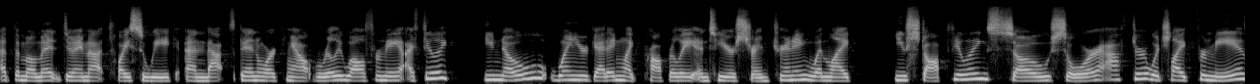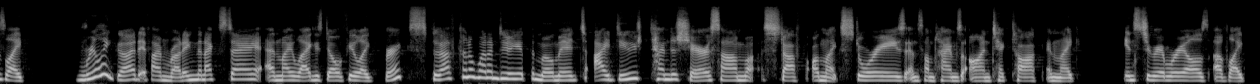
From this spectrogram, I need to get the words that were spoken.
at the moment doing that twice a week. And that's been working out really well for me. I feel like you know when you're getting like properly into your strength training when like you stop feeling so sore after, which like for me is like really good if I'm running the next day and my legs don't feel like bricks. So that's kind of what I'm doing at the moment. I do tend to share some stuff on like stories and sometimes on TikTok and like Instagram reels of like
